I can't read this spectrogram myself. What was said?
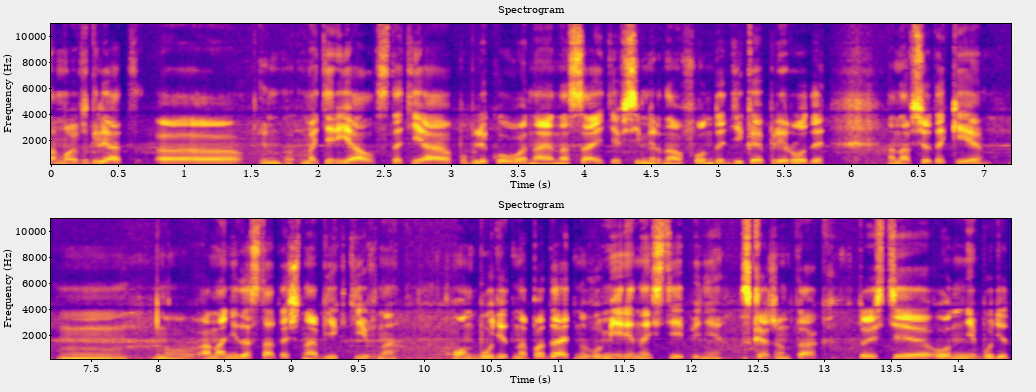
На мой взгляд, э, материал, статья, опубликованная на сайте Всемирного фонда дикой природы, она все-таки ну, она недостаточно объективна. Он будет нападать, но в умеренной степени, скажем так. То есть э, он не будет,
